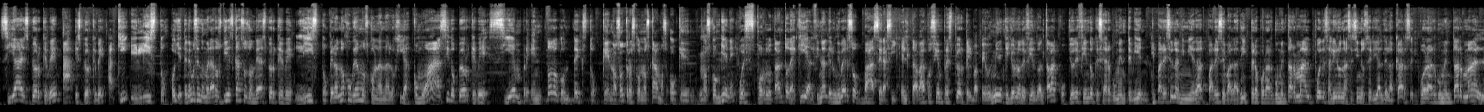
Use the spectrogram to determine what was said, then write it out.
si A es peor que B, A es peor que B, aquí y listo. Oye, tenemos enumerados 10 casos donde A es peor que B, listo. Pero no juguemos con la analogía. Como A ha sido peor que B siempre, en todo contexto que nosotros conozcamos o que nos conviene, pues por lo tanto de aquí al final del universo va a ser así. El tabaco siempre es peor que el vapeo. Y miren que yo no defiendo al tabaco, yo defiendo que se argumente bien. Y parece una nimiedad, parece baladí, pero por argumentar mal puede salir un asesino serial de la cárcel. Por argumentar mal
